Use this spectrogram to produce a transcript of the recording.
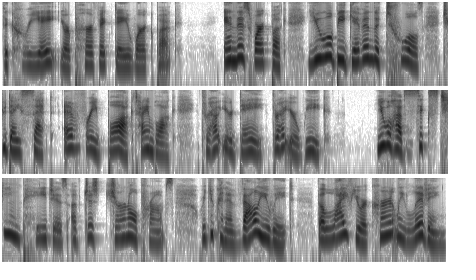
the Create Your Perfect Day workbook. In this workbook, you will be given the tools to dissect every block, time block throughout your day, throughout your week. You will have 16 pages of just journal prompts where you can evaluate the life you are currently living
